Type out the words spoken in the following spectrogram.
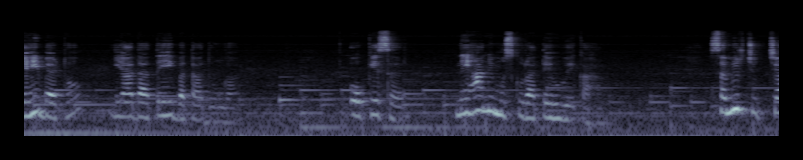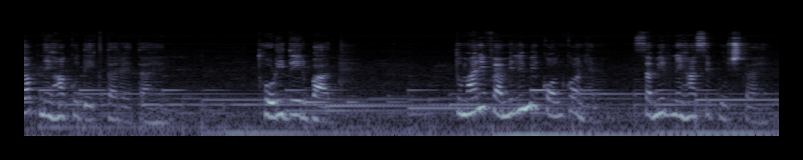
यहीं बैठो, याद आते ही बता दूँगा। ओके, सर, नेहा ने मुस्कुराते हुए कहा। समीर चुपचाप नेहा को देखता रहता है। थोड़ी देर बाद तुम्हारी फैमिली में कौन कौन है? समीर नेहा से पूछता है।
